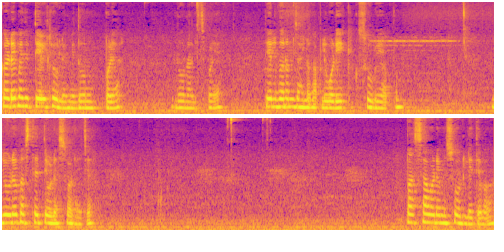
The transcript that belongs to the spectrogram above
कडेमध्ये तेल ठेवलं मी दोन पळ्या दोन अडीच पळ्या. तेल गरम झालं का आपली वडी एक एक सोडूया आपण. जेवढ्या बसतात तेवढ्या सोडायच्या. पाच सहा वड्या मी सोडले ते बघा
